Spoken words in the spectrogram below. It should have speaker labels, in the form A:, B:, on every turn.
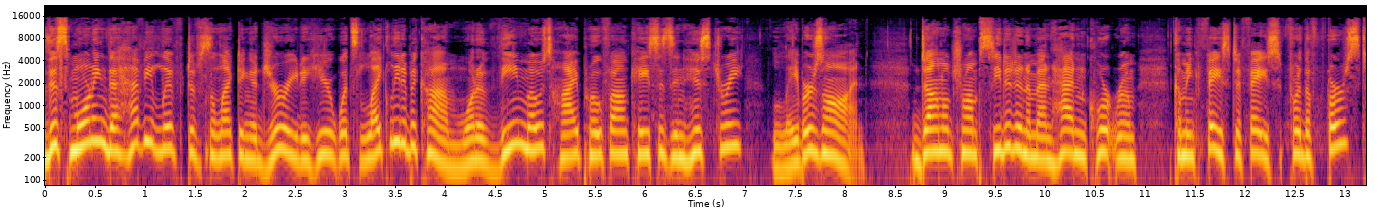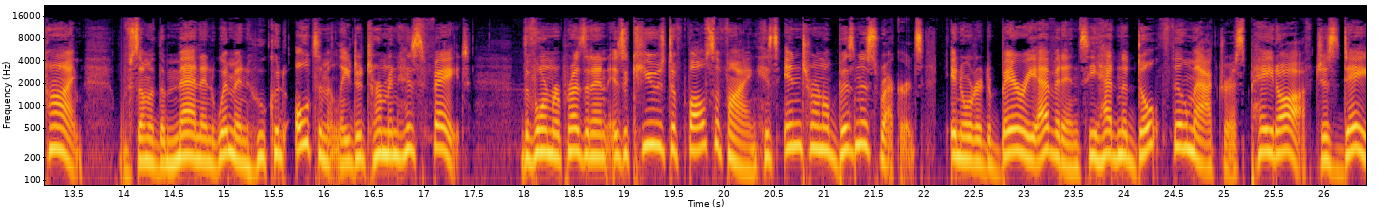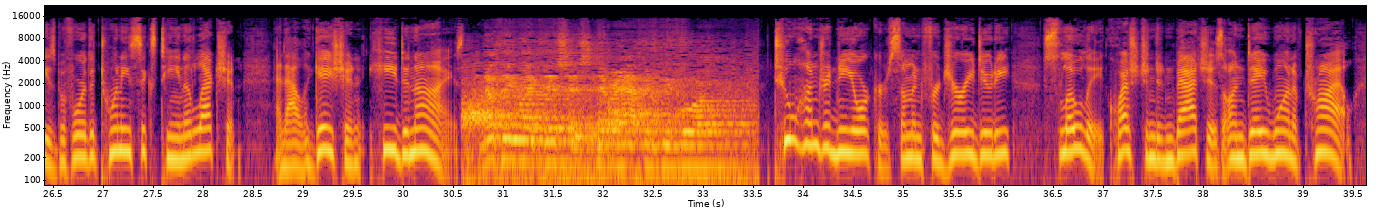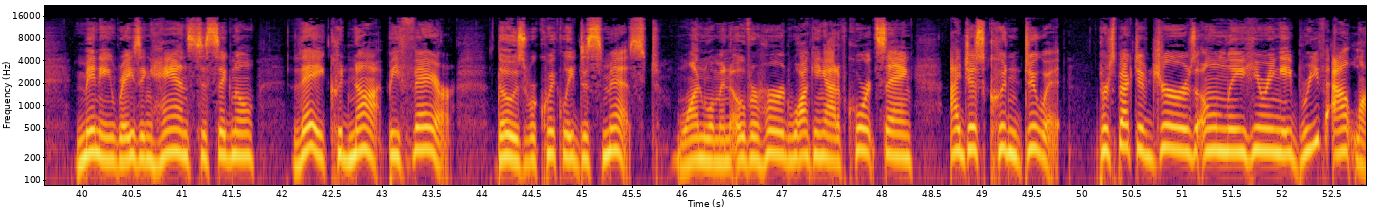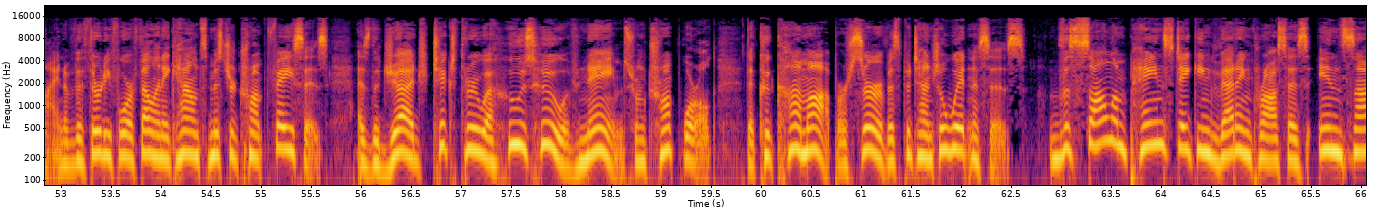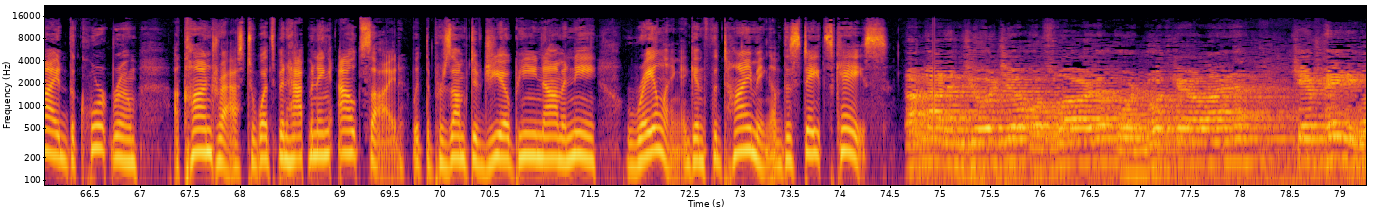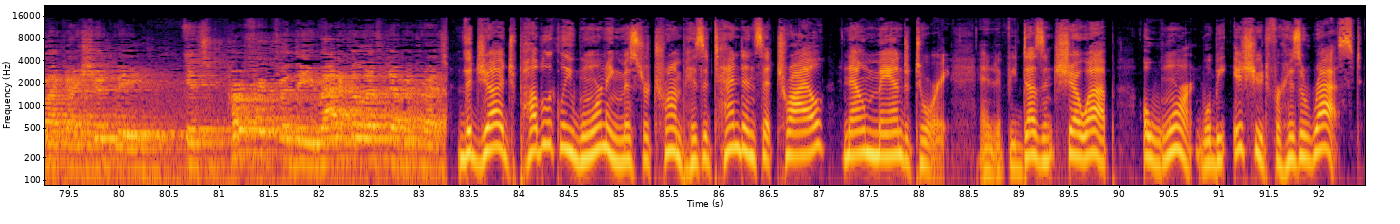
A: This morning, the heavy lift of selecting a jury to hear what's likely to become one of the most high profile cases in history labors on. Donald Trump seated in a Manhattan courtroom, coming face to face for the first time with some of the men and women who could ultimately determine his fate. The former president is accused of falsifying his internal business records in order to bury evidence he had an adult film actress paid off just days before the 2016 election, an allegation he denies.
B: Nothing like this has ever happened before.
A: 200 New Yorkers summoned for jury duty, slowly questioned in batches on day one of trial, many raising hands to signal they could not be fair. Those were quickly dismissed. One woman overheard walking out of court saying, I just couldn't do it. Prospective jurors only hearing a brief outline of the 34 felony counts Mr. Trump faces as the judge ticked through a who's who of names from Trump world that could come up or serve as potential witnesses. The solemn, painstaking vetting process inside the courtroom, a contrast to what's been happening outside, with the presumptive GOP nominee railing against the timing of the state's case.
B: I'm not in Georgia or Florida or North Carolina campaigning like I should be. It's perfect for the radical left Democrats.
A: The judge publicly warning Mr. Trump his attendance at trial now mandatory, and if he doesn't show up, a warrant will be issued for his arrest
